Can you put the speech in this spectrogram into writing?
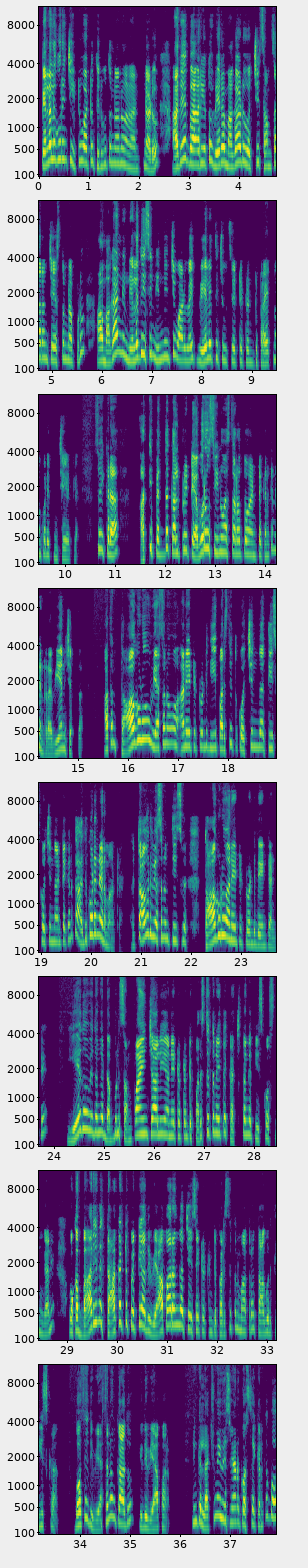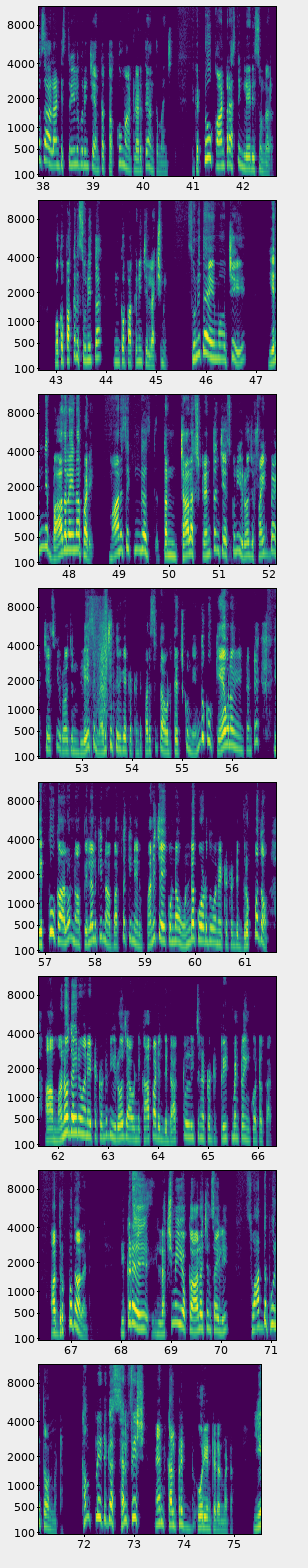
పిల్లల గురించి ఇటు అటు తిరుగుతున్నాను అని అంటున్నాడు. అదే భార్యతో వేరే మగాడు వచ్చి సంసారం చేస్తున్నప్పుడు ఆ మగాడిని నిలదీసి నిందించి వాడి వైపు వేలెత్తి చూసేటటువంటి ప్రయత్నం కూడా ఇతను చేయట్లే సో ఇక్కడ అతి పెద్ద కల్ప్రిట్ ఎవరు శ్రీనివాసరావుతో అంటే కనుక నేను రవి అని చెప్తాను అతను తాగుడు వ్యసనం అనేటటువంటిది ఈ పరిస్థితికి వచ్చిందా తీసుకొచ్చిందా అంటే కనుక అది కూడా నేను మాట్లాడాను. తాగుడు వ్యసనం తీసుకు తాగుడు అనేటటువంటిది ఏంటంటే ఏదో విధంగా డబ్బులు సంపాదించాలి అనేటటువంటి పరిస్థితిని అయితే ఖచ్చితంగా తీసుకొస్తుంది. కానీ ఒక భార్యని తాకట్టు పెట్టి అది వ్యాపారంగా చేసేటటువంటి పరిస్థితిని మాత్రం తాగుడు తీసుకురాదు. బహుశా ఇది వ్యసనం కాదు ఇది వ్యాపారం. ఇంకా లక్ష్మీ విషయానికి వస్తే కనుక బహుశా అలాంటి స్త్రీల గురించి ఎంత తక్కువ మాట్లాడితే అంత మంచిది. ఇక టూ కాంట్రాస్టింగ్ లేడీస్ ఉన్నారు. ఒక పక్కన సునీత ఇంకో పక్క నుంచి లక్ష్మి. సునీత ఏమో వచ్చి ఎన్ని బాధలైనా పడి మానసికంగా తను చాలా స్ట్రెంగ్తన్ చేసుకుని ఈరోజు ఫైట్ బ్యాక్ చేసి ఈరోజు లేచి నడిచి తిరిగేటటువంటి పరిస్థితి ఆవిడ తెచ్చుకుంది. ఎందుకు? కేవలం ఏంటంటే ఎక్కువ కాలం నా పిల్లలకి నా భర్తకి నేను పని చేయకుండా ఉండకూడదు అనేటటువంటి దృక్పథం ఆ మనోధైర్యం అనేటటువంటిది ఈరోజు ఆవిడని కాపాడింది. డాక్టర్లు ఇచ్చినటువంటి ట్రీట్మెంట్ ఇంకోటో కాదు. ఆ దృక్పథం అలాంటిది. ఇక్కడ లక్ష్మి యొక్క ఆలోచన శైలి స్వార్థపూరితం అనమాట కంప్లీట్గా సెల్ఫిష్ అండ్ కల్ప్రిట్ ఓరియంటెడ్ అనమాట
